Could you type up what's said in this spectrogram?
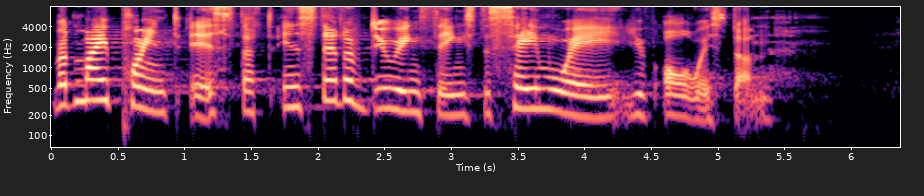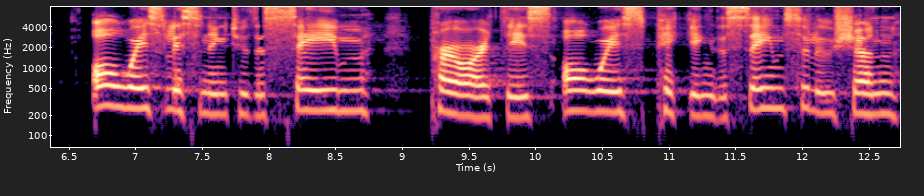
But my point is that instead of doing things the same way you've always done, always listening to the same priorities, always picking the same solution,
